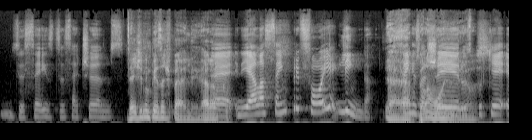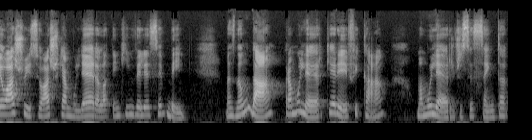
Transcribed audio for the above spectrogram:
16, 17 anos. Desde limpeza de pele. Era... É, e ela sempre foi linda, É, sem de exageros, Deus. porque eu acho isso, eu acho que a mulher ela tem que envelhecer bem. Mas não dá pra mulher querer ficar uma mulher de 60,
